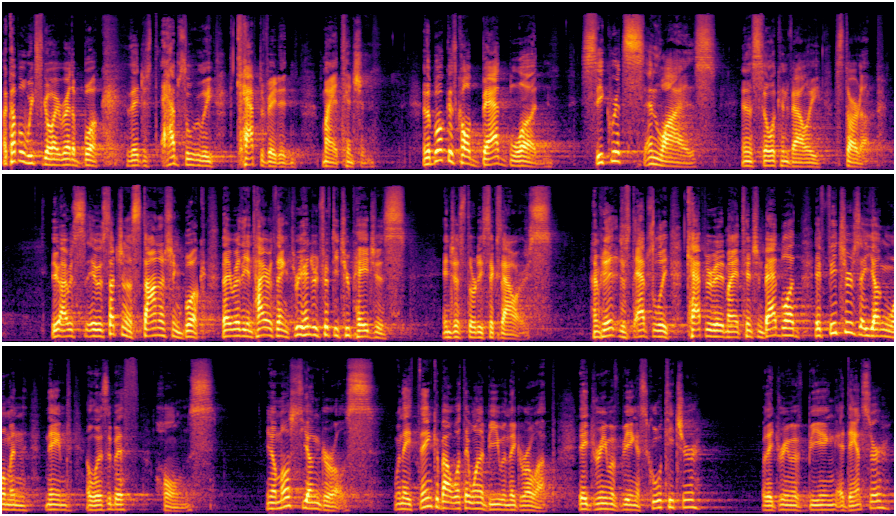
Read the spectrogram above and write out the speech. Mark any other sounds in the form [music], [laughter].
A couple of weeks ago, I read a book that just absolutely captivated my attention. And the book is called Bad Blood Secrets and Lies in a Silicon Valley Startup. It, I was, it was such an astonishing book that I read the entire thing, 352 pages, in just 36 hours. I mean, it just absolutely captivated my attention. Bad Blood, it features a young woman named Elizabeth Holmes. You know, most young girls, when they think about what they want to be when they grow up. They dream of being a school teacher, or they dream of being a dancer,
